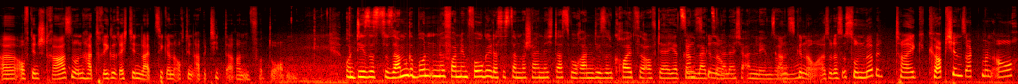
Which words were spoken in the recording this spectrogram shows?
äh, auf den Straßen und hat regelrecht den Leipzigern auch den Appetit daran verdorben. Und dieses Zusammengebundene von dem Vogel, das ist dann wahrscheinlich das, woran diese Kreuze auf der jetzigen Leipziger genau. Lerche anlehnen sollen. Ganz ne? genau. Also das ist so ein Mürbeteig-Körbchen, sagt man auch,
